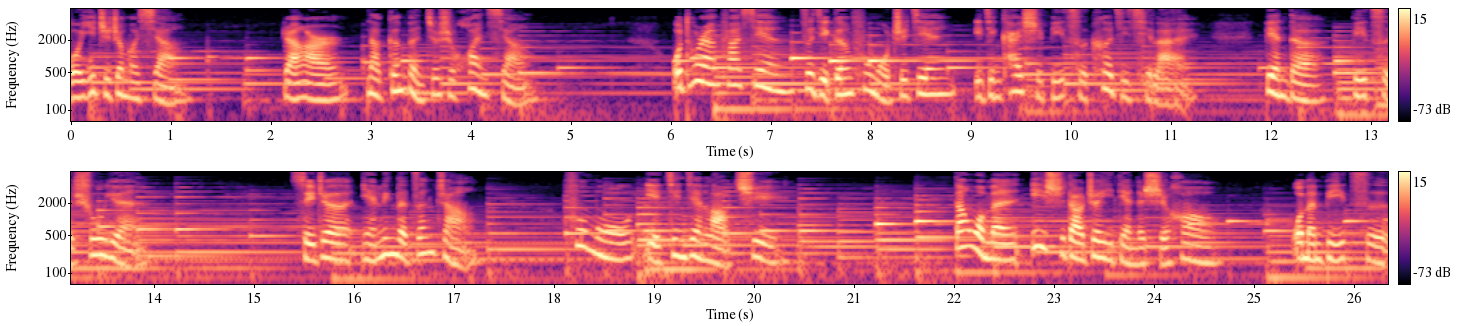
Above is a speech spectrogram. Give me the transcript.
我一直这么想，然而那根本就是幻想。我突然发现自己跟父母之间已经开始彼此客气起来，变得彼此疏远。随着年龄的增长。父母也渐渐老去。当我们意识到这一点的时候，我们彼此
